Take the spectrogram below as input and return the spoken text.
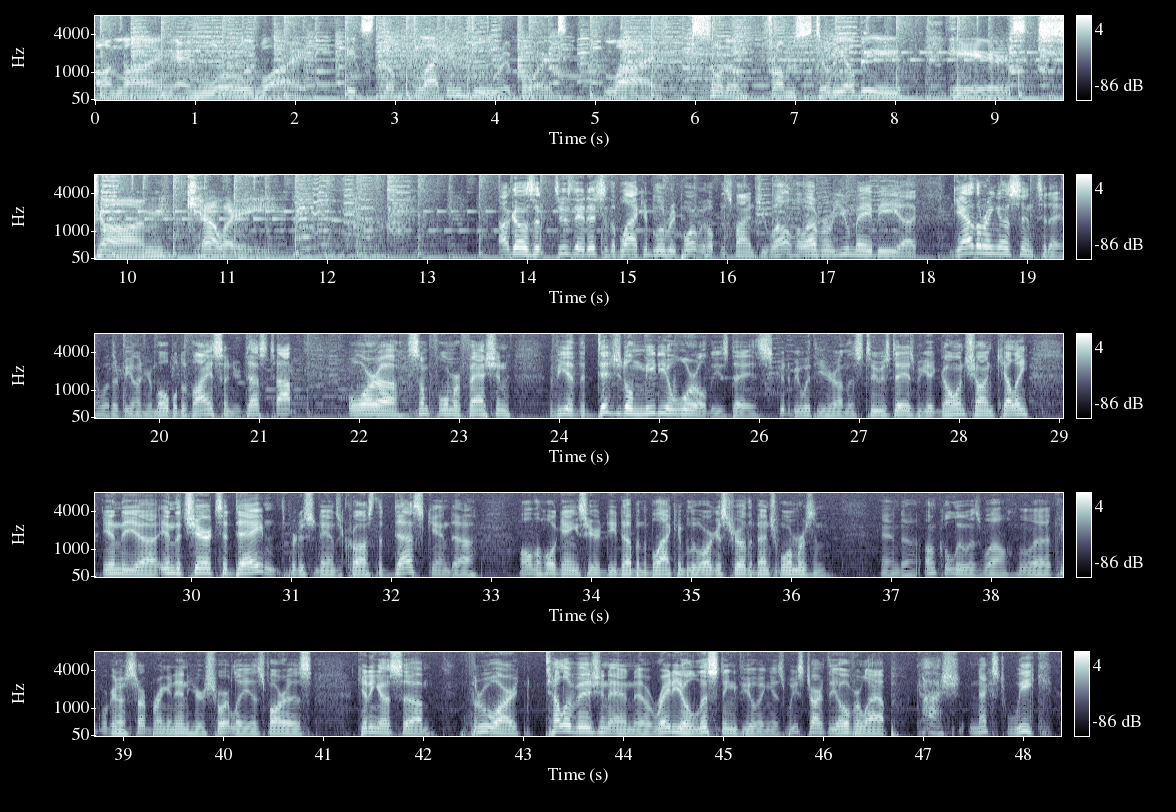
Online and worldwide, it's the Black and Blue Report. Live, sort of, from Studio B, here's Sean Kelly. How goes it? Tuesday edition of the Black and Blue Report. We hope this finds you well. However, you may be uh, gathering us in today, whether it be on your mobile device, on your desktop, or uh, some form or fashion via the digital media world these days. Good to be with you here on this Tuesday as we get going. Sean Kelly in the uh, in the chair today. Producer Dan's across the desk, and uh, all the whole gang's here. D Dub and the Black and Blue Orchestra, the bench warmers, and and uh, Uncle Lou as well. Who uh, I think we're going to start bringing in here shortly as far as getting us um, through our television and uh, radio listening viewing as we start the overlap. Gosh, next week.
